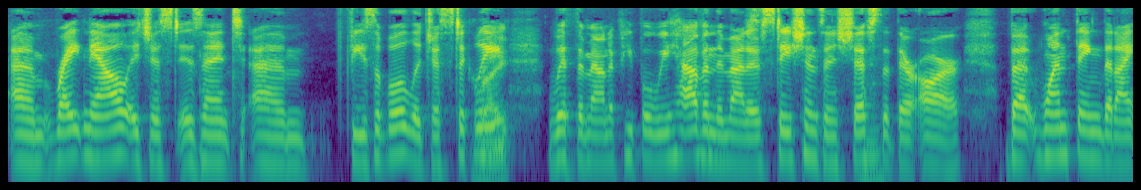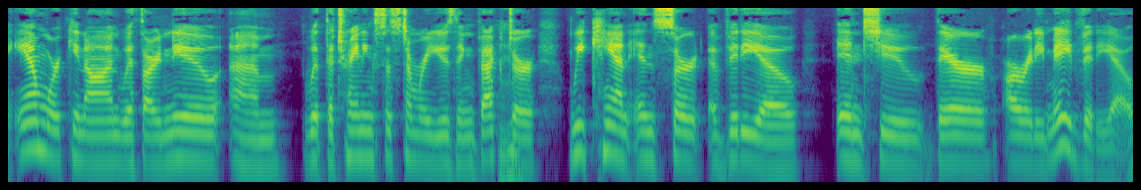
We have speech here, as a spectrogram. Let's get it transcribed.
Um, right now, it just isn't. Um, feasible logistically Right. with the amount of people we have and the amount of stations and shifts that there are. But one thing that I am working on with our new, um, with the training system we're using, Vector, we can insert a video into their already made video.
